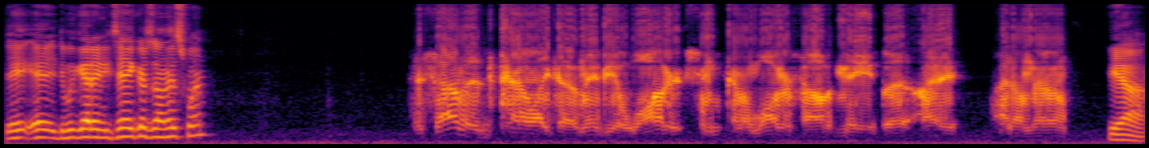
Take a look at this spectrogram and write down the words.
Hey, hey, do we got any takers on this one? It sounded kind of like a, maybe a water, some kind of waterfowl to me, but I I don't know. Yeah.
